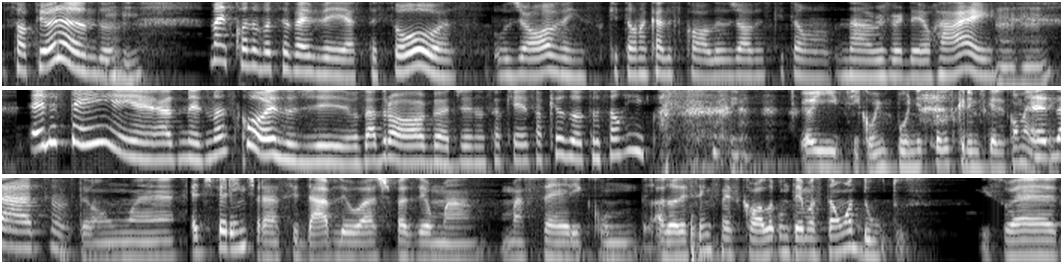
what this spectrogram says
só piorando. Uhum. Mas quando você vai ver as pessoas, os jovens que estão naquela escola e os jovens que estão na Riverdale High, uhum. eles têm as mesmas coisas de usar droga, de não sei o quê, só que os outros são ricos. Sim. E ficam impunes pelos crimes que eles cometem. Exato. Então é, é diferente pra CW, eu acho, fazer uma, uma série com adolescentes na escola com temas tão adultos. Isso é,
